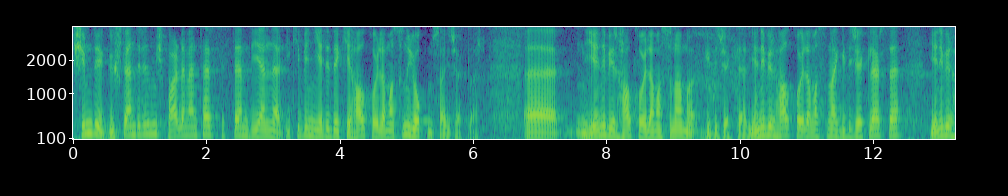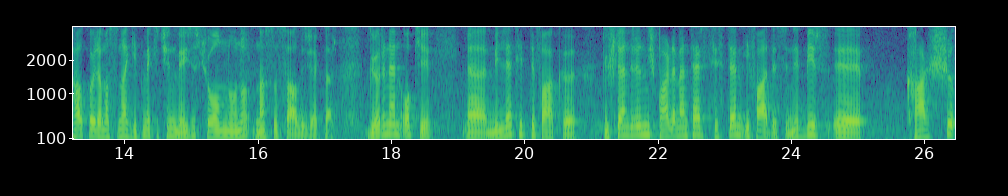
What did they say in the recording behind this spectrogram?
Şimdi güçlendirilmiş parlamenter sistem diyenler 2007'deki halk oylamasını yok mu sayacaklar? Ee, yeni bir halk oylamasına mı gidecekler? Yeni bir halk oylamasına gideceklerse yeni bir halk oylamasına gitmek için meclis çoğunluğunu nasıl sağlayacaklar? Görünen o ki e, Millet İttifakı güçlendirilmiş parlamenter sistem ifadesini bir e, karşı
